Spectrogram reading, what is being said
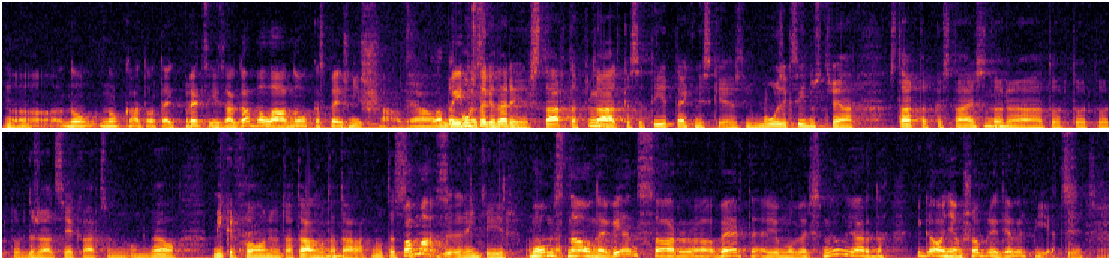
Mm -hmm. nu, nu, kā to teikt, precīzā gabalā, nu, kas pēkšņi izšāva. Mums tas... tagad arī ir startupi, mm. tādi, kas ir tīri tehniskie, mūzikas industrijā startup, kas taisa mm. tur, tur, tur, tur, tur dažādas iekārtas un, un vēl mikrofoni un tā tālāk. Un tā tālāk. Nu, tas riņķi ir. Mums apkārt. nav neviens ar vērtējumu virs miljarda. Igauniem šobrīd jau ir pieci. pieci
